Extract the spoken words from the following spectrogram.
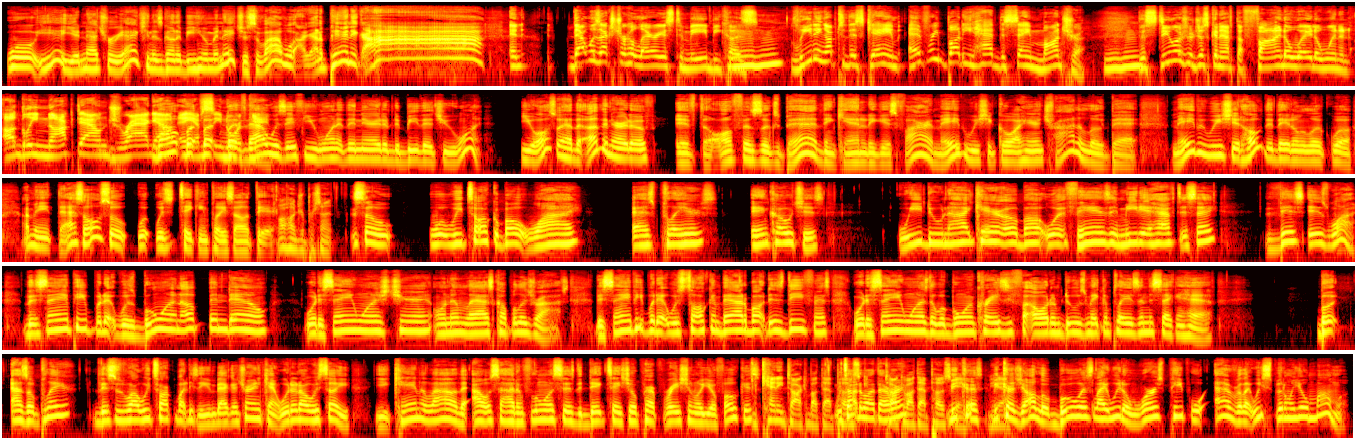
Well, yeah, your natural reaction is going to be human nature. Survival, I got to panic. Ah! And that was extra hilarious to me because Mm-hmm. leading up to this game, everybody had the same mantra. Mm-hmm. The Steelers are just going to have to find a way to win an ugly knockdown, drag out No, but, AFC but, North but that game. was if you wanted the narrative to be that you want. You also had the other narrative. If the offense looks bad, then Canada gets fired. Maybe we should go out here and try to look bad. Maybe we should hope that they don't look well. I mean, that's also what was taking place out there. 100%. So when we talk about why, as players and coaches, we do not care about what fans and media have to say. This is why. The same people that was booing up and down were the same ones cheering on them last couple of drives. The same people that was talking bad about this defense were the same ones that were going crazy for all them dudes making plays in the second half. But as a player, this is why we talk about this even back in training camp. What did I always tell you? You can't allow the outside influences to dictate your preparation or your focus. Kenny talked about that We post talked about that, talked right? about that post because because y'all will boo us like we the worst people ever. Like we spit on your mama,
